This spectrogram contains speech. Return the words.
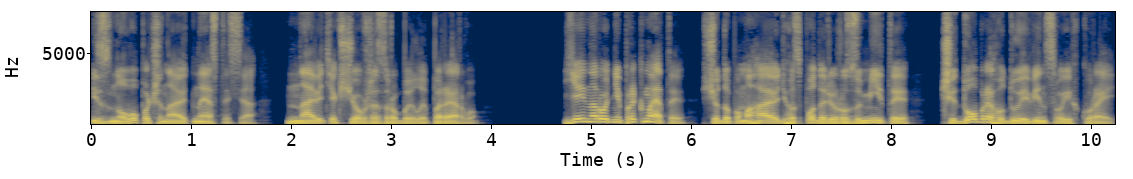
і знову починають нестися, навіть якщо вже зробили перерву. Є й народні прикмети, що допомагають господарю розуміти, чи добре годує він своїх курей.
